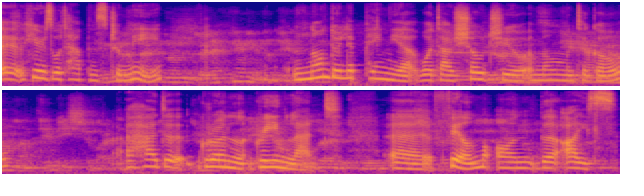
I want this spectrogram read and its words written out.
uh, here's what happens to me. Nonny de la Peña, what I showed you a moment ago, I had a Greenland uh, film on the ice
